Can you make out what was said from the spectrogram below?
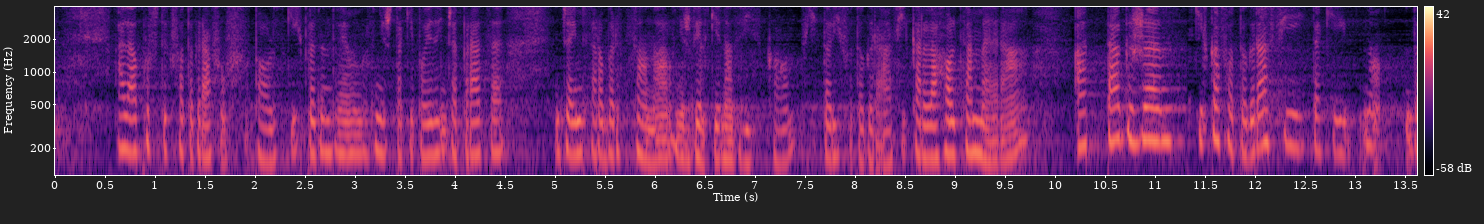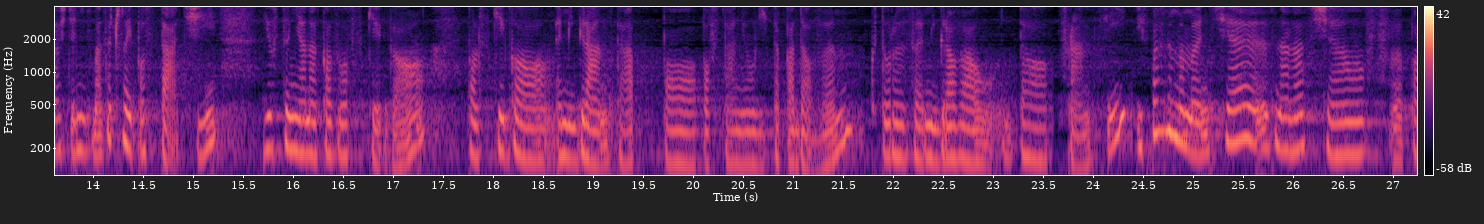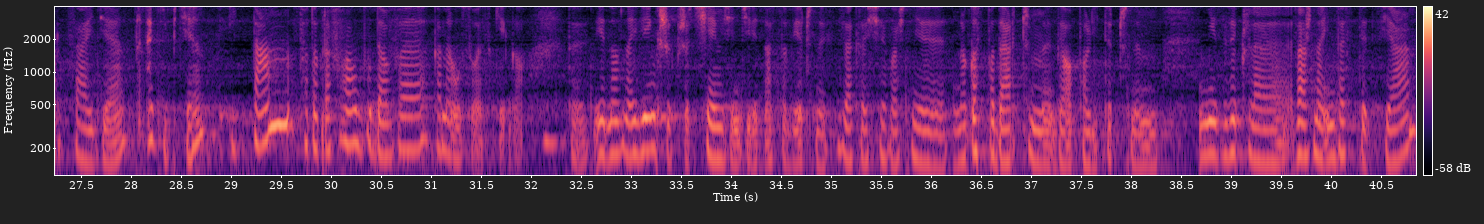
ale oprócz tych fotografów polskich prezentujemy również takie pojedyncze prace Jamesa Robertsona, również wielkie nazwisko w historii fotografii, Karla Holzamera, a także kilka fotografii takiej no, dość enigmatycznej postaci Justyniana Kozłowskiego, polskiego emigranta, po powstaniu listopadowym, który wyemigrował do Francji i w pewnym momencie znalazł się w Port Saïdzie w Egipcie i tam fotografował budowę kanału Sueskiego. To jest jedno z największych przedsięwzięć XIX-wiecznych w zakresie właśnie no, gospodarczym, geopolitycznym. Niezwykle ważna inwestycja.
